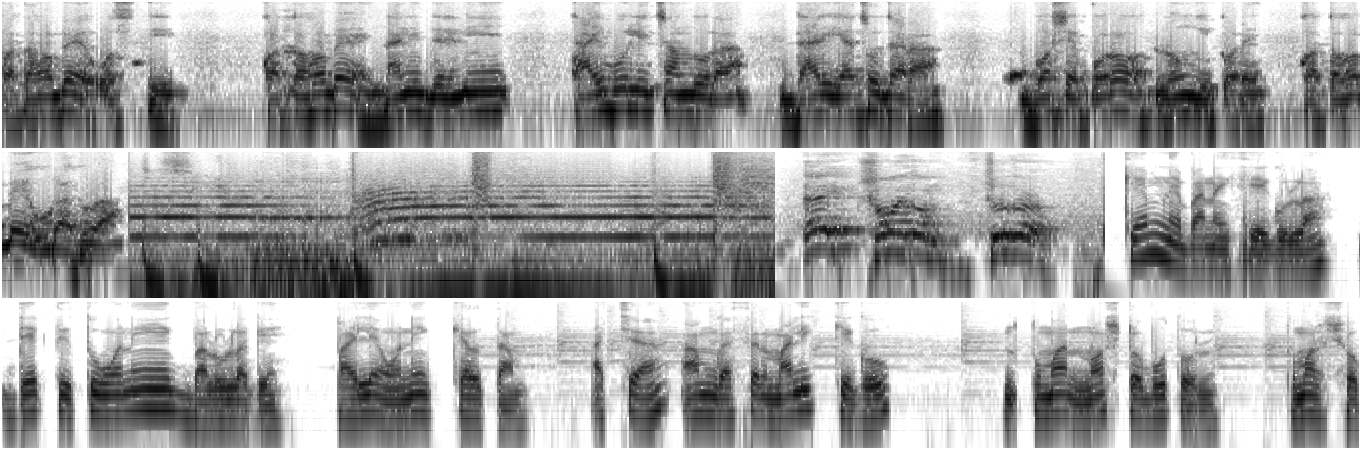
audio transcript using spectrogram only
কথা হবে অস্থির। কথা হবে নারীদের নিয়ে তাই বলি চান্দোরা দাঁড়িয়ে আছো যারা বসে পড়ো লঙ্গি করে। কত হবে উড়াদুরা এই, সময় কম, শুরু করো। কেমনে বানাইছে এগুলা? দেখতে তো অনেক ভালো লাগে, পাইলে অনেক খেলতাম। আচ্ছা আম গাছের মালিক কে গো? তোমার নষ্ট বোতল, তোমার সব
